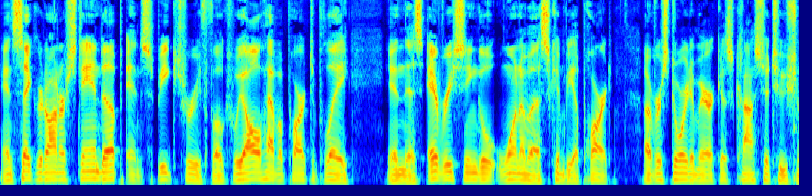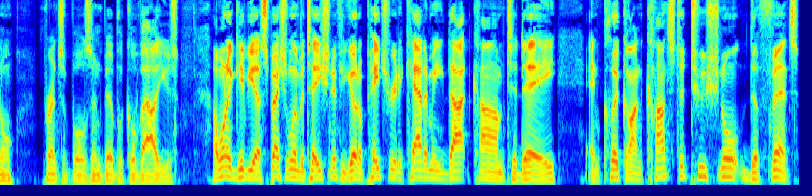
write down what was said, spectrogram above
And Sacred Honor, stand up and speak truth, folks. We all have a part to play in this. Every single one of us can be a part of restoring America's constitutional principles and biblical values. I want to give you a special invitation if you go to patriotacademy.com today and click on constitutional defense.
